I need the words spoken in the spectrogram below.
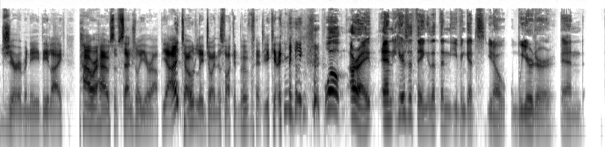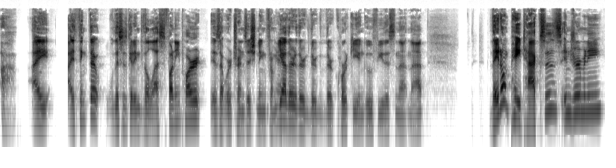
Germany, the like powerhouse of Central Europe. Yeah, I totally join this fucking movement. Are you kidding me? well, all right. And here's the thing that then even gets you know weirder, and uh, I I think that this is getting to the less funny part is that we're transitioning from yeah, Yeah. they're they're they're they're quirky and goofy this and that and that. They don't pay taxes in Germany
